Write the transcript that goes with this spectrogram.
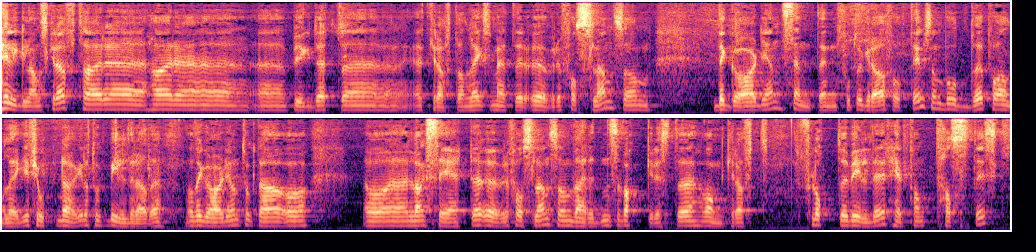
Helgelandskraft har, eh, har eh, bygd et, eh, et, kraftanlegg som heter Øvre Fossland, som The Guardian sendte en fotograf opp til, som bodde på anlegget i 14 dager og tok bilder av det. Og The Guardian tok da og, og lanserte Øvre Fossland som verdens vakreste vannkraft. Flotte bilder, helt fantastisk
